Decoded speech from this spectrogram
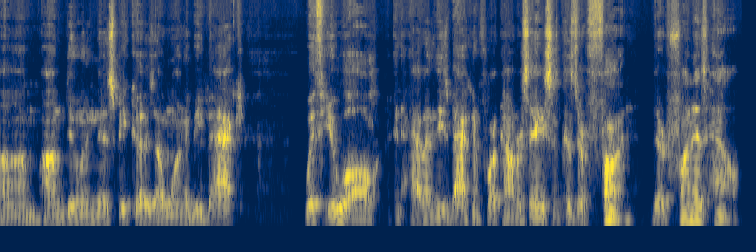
Um, I'm doing this because I want to be back with you all and having these back and forth conversations because they're fun. They're fun as hell.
